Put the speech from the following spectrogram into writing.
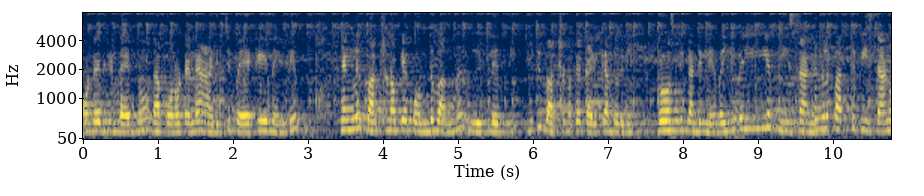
ഓർഡർ ചെയ്തിട്ടുണ്ടായിരുന്നു. ആ പൊറോട്ട എല്ലാം അടിച്ച് പാക്ക് ചെയ്യുന്നുണ്ട്. ഞങ്ങൾ ഭക്ഷണമൊക്കെ കൊണ്ടുവന്ന് വീട്ടിലെത്തി. എന്നിട്ട് ഭക്ഷണമൊക്കെ കഴിക്കാൻ തുടങ്ങി. റോസ്റ്റ് കണ്ടില്ലേ? വലിയ വലിയ പീസാണ്. ഞങ്ങൾ പത്ത് പീസാണ്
